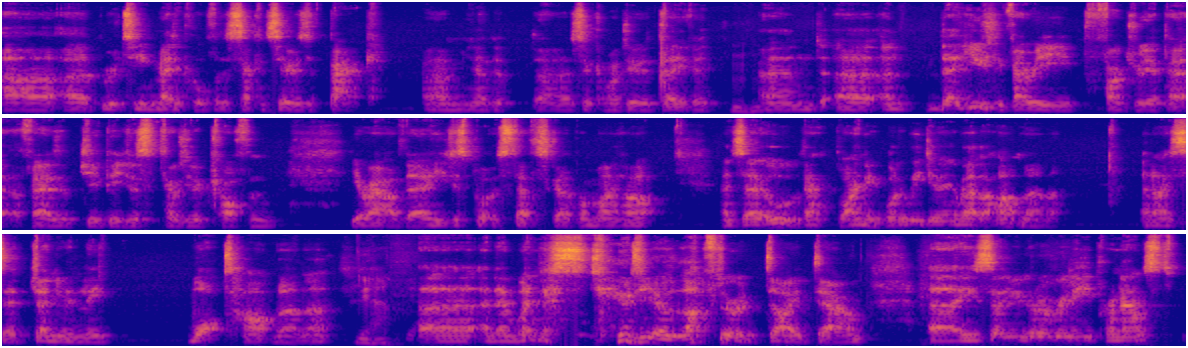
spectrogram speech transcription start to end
uh, a routine medical for the second series of Back, um, you know, the uh, sitcom I do with David, and uh, and they're usually very functory affairs. The GP just tells you a cough and you're out of there. He just put a stethoscope on my heart and said, "Oh, that blinding! What are we doing about the heart murmur?" And I said, genuinely, "What heart murmur?" yeah Uh, and then when the studio laughter had died down, uh, he said, You've got a really pronounced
